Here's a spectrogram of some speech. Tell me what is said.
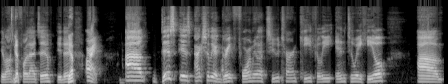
He lost Yep. before that too. He did? Yep. All right. Um, this is actually a great formula to turn Keith Lee into a heel. Um,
